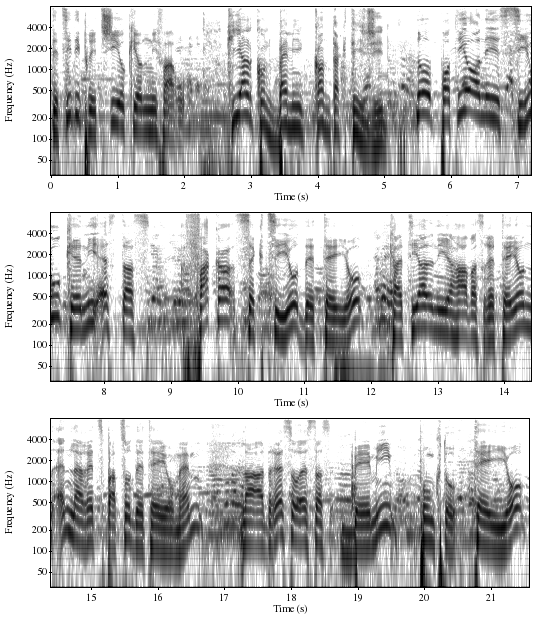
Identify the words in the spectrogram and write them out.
decidi pri ĉio kion ni faru. Kial kun Bemi kontaktigi? No, po tio oni siu, ke ni estas faka sekcio de Tejo, kaj tial ni havas retejon en la retspaco de Tejo mem. La adreso estas bemi.tejo.com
